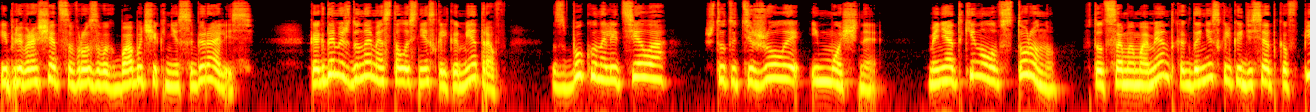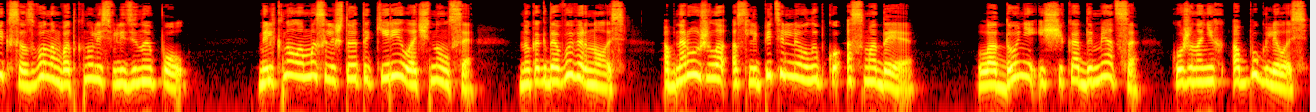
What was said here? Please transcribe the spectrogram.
и превращаться в розовых бабочек не собирались. Когда между нами осталось несколько метров, сбоку налетело что-то тяжелое и мощное. Меня откинуло в сторону в тот самый момент, когда несколько десятков пик со звоном воткнулись в ледяной пол. Мелькнула мысль, что это Кирилл очнулся, но когда вывернулась, обнаружила ослепительную улыбку Асмодея. Ладони и щека дымятся, кожа на них обуглилась,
